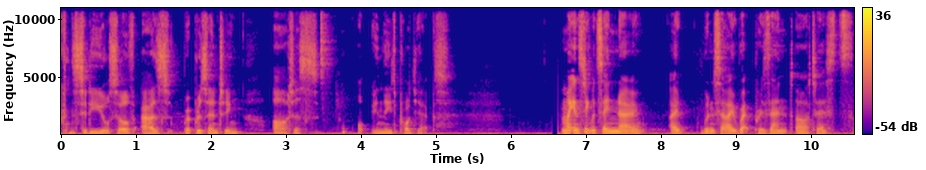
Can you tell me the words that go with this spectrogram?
consider yourself as representing artists in these projects? My instinct would say no. I wouldn't say I represent artists,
